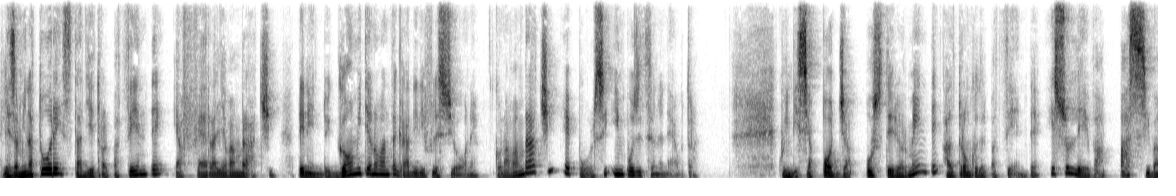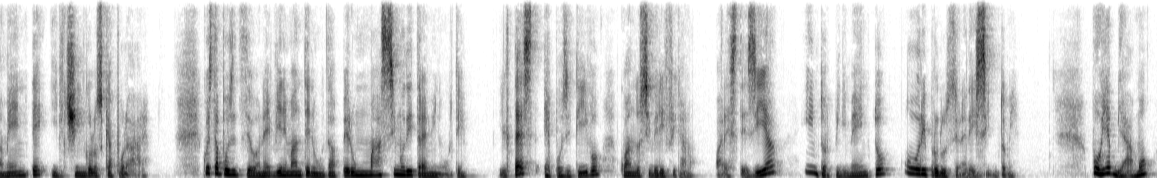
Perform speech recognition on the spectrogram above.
L'esaminatore sta dietro al paziente e afferra gli avambracci, tenendo i gomiti a 90 gradi di flessione, con avambracci e polsi in posizione neutra. Quindi si appoggia posteriormente al tronco del paziente e solleva passivamente il cingolo scapolare. Questa posizione viene mantenuta per un massimo di 3 minuti. Il test è positivo quando si verificano parestesia, intorpidimento o riproduzione dei sintomi. Poi abbiamo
